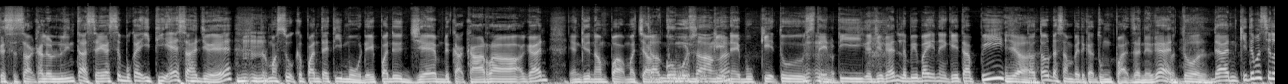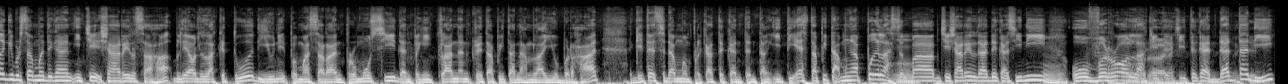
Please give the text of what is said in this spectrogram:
kesesakan lalu lintas. Saya rasa bukan ETS sahaja eh, mm-hmm. termasuk ke Pantai Timur daripada jam dekat Karak kan yang kita nampak macam turun bukit eh? naik bukit tu steady aja kan. Lebih baik naik kereta api, Ya. tahu-tahu dah sampai dekat Tumpat sana kan. Betul. Dan kita masih lagi bersama dengan Encik Syahril Sahak. Beliau adalah ketua di unit pemasaran promosi dan pengiklanan kereta api Tanah Melayu Berhad. Kita sedang memperkatakan tentang ETS tapi tak mengapalah sebab Encik Syahril dah ada kat sini. Overall lah Overall. kita ceritakan. Dan tadi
